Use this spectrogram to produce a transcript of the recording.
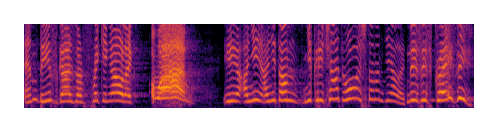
And these guys are freaking out like, wow, И они, они там не кричат, ой, что нам делать? this is crazy.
